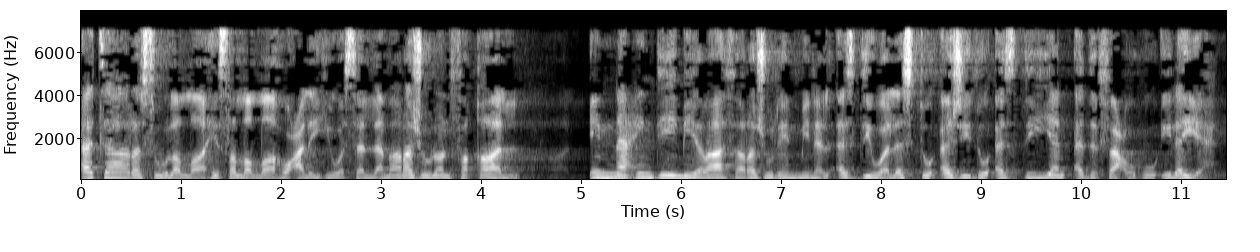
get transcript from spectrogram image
أتى رسول الله صلى الله عليه وسلم رجل فقال إن عندي ميراث رجل من الأزد ولست أجد ازديا أدفعه إليه.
